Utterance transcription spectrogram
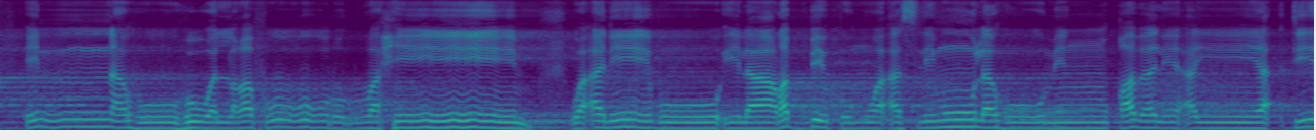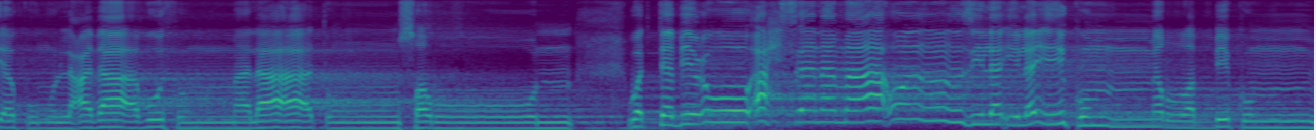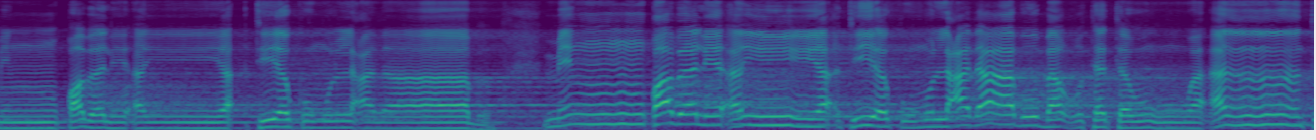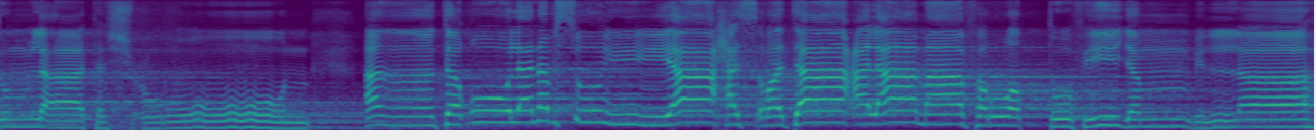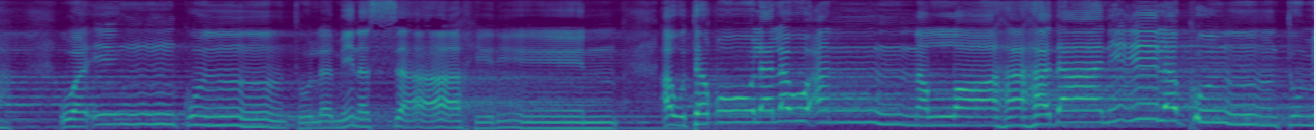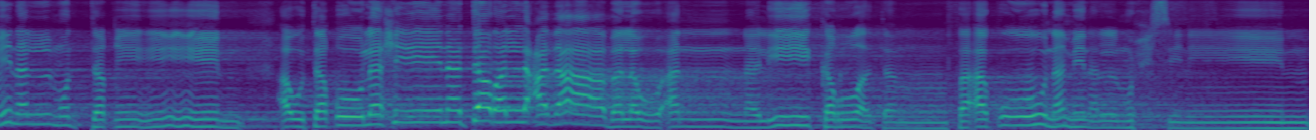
إنه هو الغفور الرحيم. وأنيبوا إلى ربكم وأسلموا له من قبل أن يأتيكم العذاب ثم لا تنصرون. واتبعوا أحسن ما أنزل إليكم من ربكم قبل أن يأتيكم العذاب. من قبل أن يأتيكم العذاب بغتة وأنتم لا تشعرون. أن تقول نفس يا حسرة على ما فرطت في جنب الله. وإن كنت لمن الساخرين. أو تقول لو أن الله هداني لكنت من المتقين. أو تقول حين ترى العذاب لو أن لي كرة فأكون من المحسنين.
